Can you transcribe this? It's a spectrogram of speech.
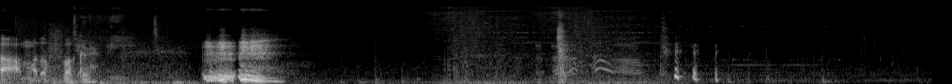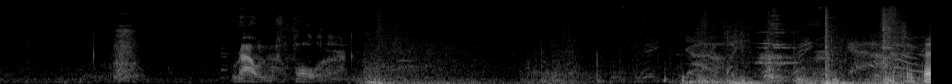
Oh, motherfucker. Round four. Take that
